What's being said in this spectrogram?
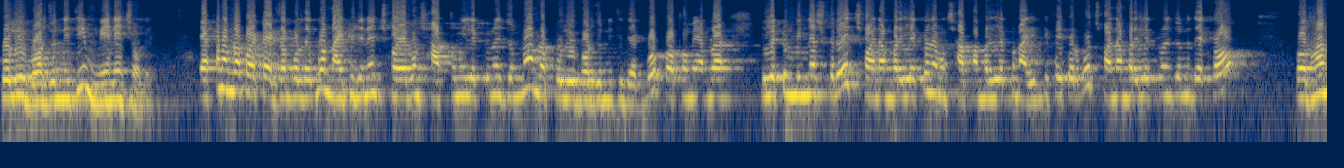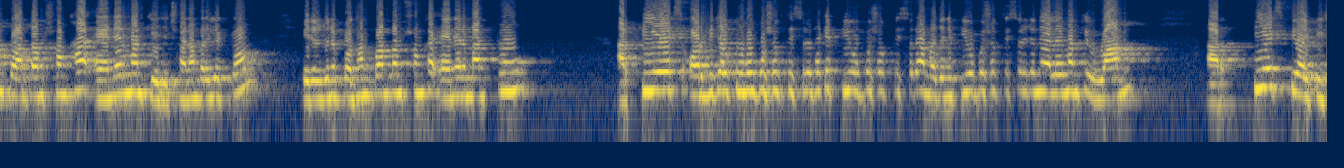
পলির বর্জন নীতি মেনে চলে। এখন আমরা কয়েকটা এক্সাম্পল দেখব। নাইট্রোজেনের ছয় এবং সাততম ইলেকট্রনের জন্য আমরা পলির বর্জন নীতি দেখব। প্রথমে আমরা ইলেকট্রন বিন্যাস করে ছয় নাম্বার ইলেকট্রন এবং সাত নাম্বার ইলেকট্রন আইডেন্টিফাই করব। ছয় নাম্বার ইলেকট্রনের জন্য দেখো, প্রধান কোয়ান্টাম সংখ্যা এন এর মান কি? যে ছয় নাম্বার ইলেকট্রন এটার জন্য প্রধান কোয়ান্টাম সংখ্যা এন এর মান টু আর px অরবিটাল কোন উপশক্তি স্তরে থাকে? p উপশক্তি স্তরে। আমরা জানি p উপশক্তি স্তরের জন্য l এর মান কি? 1 আর px পি pz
